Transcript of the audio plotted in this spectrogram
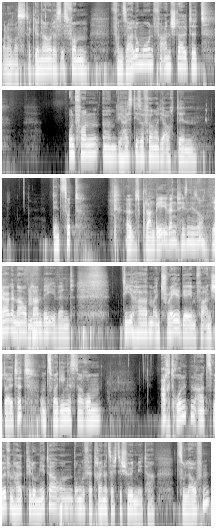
oder um was es da geht. Genau, das ist vom von Salomon veranstaltet und von, ähm, wie heißt diese Firma, die auch den den ZUT äh, Plan B Event hießen die so? Ja, genau, hm. Plan hm. B Event die haben ein Trail Game veranstaltet. Und zwar ging es darum, acht Runden, a 12,5 Kilometer und ungefähr 360 Höhenmeter zu laufen.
